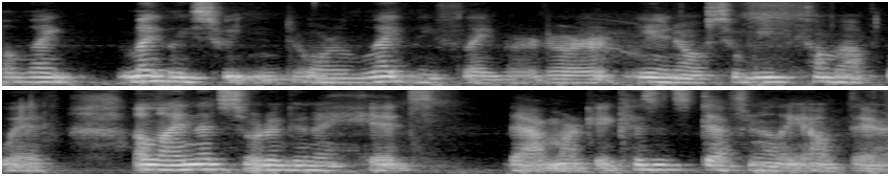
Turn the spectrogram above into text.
a light, lightly sweetened or lightly flavored, or you know. So we've come up with a line that's sort of going to hit that market because it's definitely out there.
